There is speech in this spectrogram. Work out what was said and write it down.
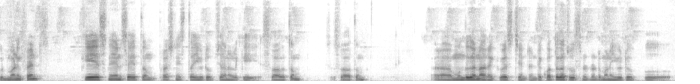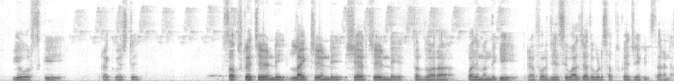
గుడ్ మార్నింగ్ ఫ్రెండ్స్. కేఎస్ నేను సైతం ప్రశ్నిస్తా యూట్యూబ్ ఛానల్కి స్వాగతం. సుస్వాగతం. ముందుగా నా రిక్వెస్ట్ ఏంటంటే కొత్తగా చూసినటువంటి మన యూట్యూబ్ వ్యూవర్స్కి రిక్వెస్ట్. సబ్స్క్రైబ్ చేయండి లైక్ చేయండి షేర్ చేయండి. తద్వారా పది మందికి రెఫర్ చేసి వాళ్ళ చేత కూడా సబ్స్క్రైబ్ చేయించుతారని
